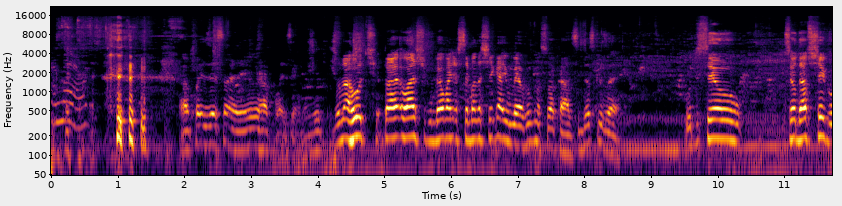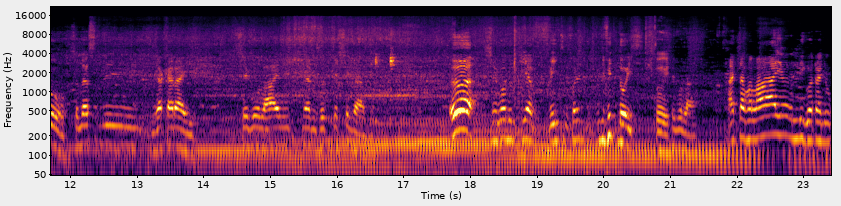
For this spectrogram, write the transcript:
é mel. Ah, pois é isso aí, rapaz. é, Dona Ruth, eu acho que o mel vai, essa semana chega aí o mel, viu, na sua casa, se Deus quiser. O do seu. Seu Delcio chegou, seu Delcio de Jacaraí. Chegou lá e me avisou que tinha chegado. Ah, chegou no dia 20, foi de 22. Foi. Chegou lá. Aí tava lá e eu ligou atrás do,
